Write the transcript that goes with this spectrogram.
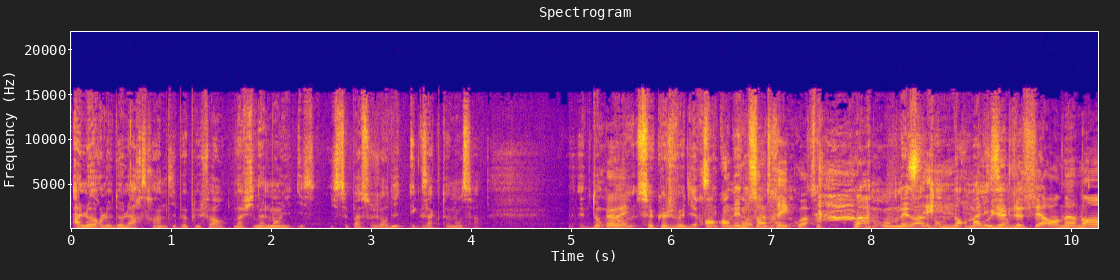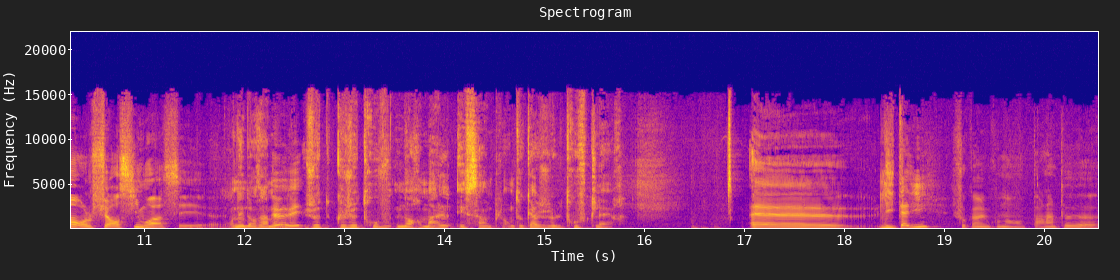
alors le dollar sera un petit peu plus fort. Ben, finalement, il se passe aujourd'hui exactement ça. Donc, ce que je veux dire, c'est qu'on est concentré, quoi. on est dans un monde normal. Au lieu de le faire en un an, on le fait en six mois. C'est. Euh, on est dans un monde que je trouve normal et simple. En tout cas, je le trouve clair. Euh, L'Italie, il faut quand même qu'on en parle un peu. Euh.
